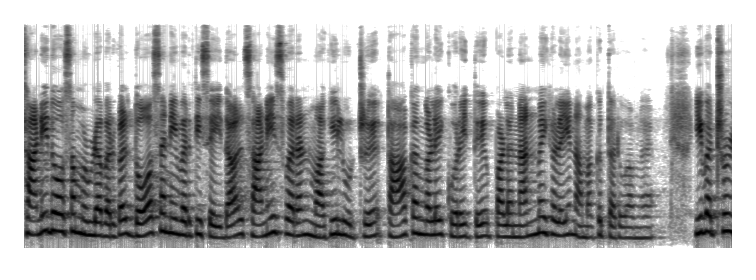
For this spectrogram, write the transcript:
சனி தோஷம் உள்ளவர்கள் தோஷ நிவர்த்தி செய்தால் சனீஸ்வரன் மகிழ்வுற்று தாக்கங்களை குறைத்து பல நன்மைகளையும் நமக்கு தருவாங்க. இவற்றுள்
